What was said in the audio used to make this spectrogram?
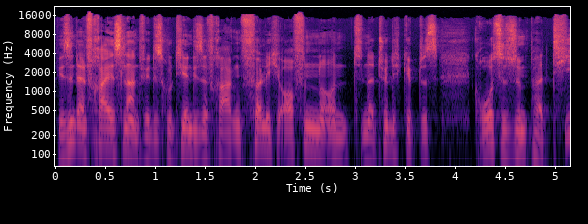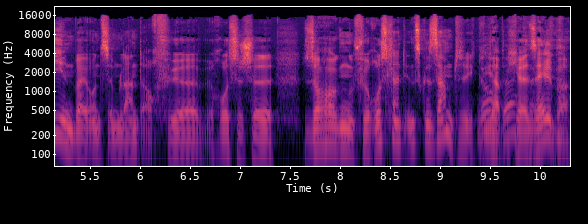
Wir sind ein freies Land. Wir diskutieren diese Fragen völlig offen und natürlich gibt es große Sympathien bei uns im Land auch für russische Sorgen, für Russland insgesamt. Die oh, habe ich ja selber.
